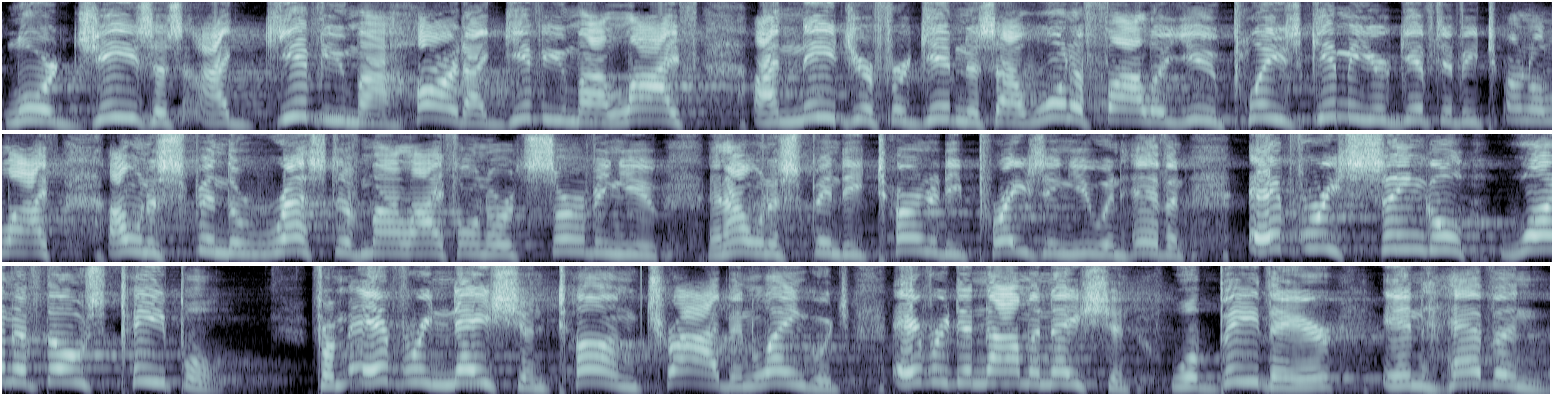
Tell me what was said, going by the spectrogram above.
Lord Jesus, I give you my heart, I give you my life, I need your forgiveness, I want to follow you. Please give me your gift of eternal life. I want to spend the rest of my life on earth serving you, and I want to spend eternity praising you in heaven. Every single one of those people from every nation, tongue, tribe, and language, every denomination will be there in heaven.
